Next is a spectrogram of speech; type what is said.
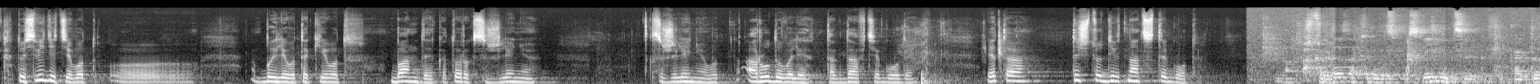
То есть, видите, вот э, были вот такие вот банды, которые, к сожалению, к сожалению, вот орудовали тогда в те годы. Это 1919 год. А когда закрылась последняя церковь, когда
